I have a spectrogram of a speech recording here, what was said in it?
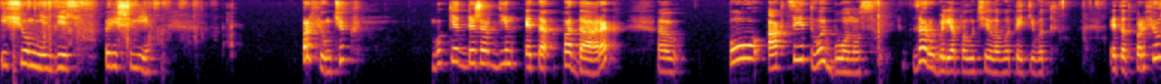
Еще мне здесь пришли парфюмчик. Букет де Жардин – это подарок э, по акции «Твой бонус». За рубль я получила вот эти вот, этот парфюм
